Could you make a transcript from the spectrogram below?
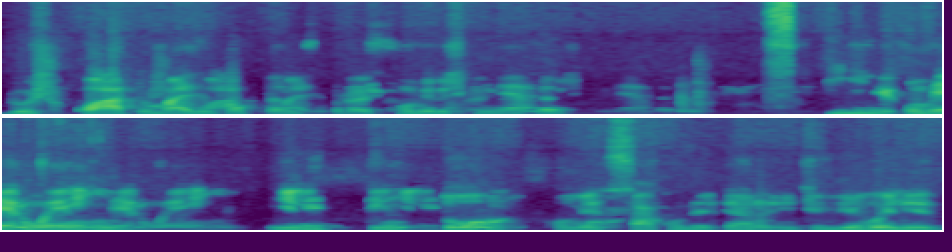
dos quatro mais importantes para as formigas quimeras. E o Meruem, ele tentou conversar com o Netero, a gente viu, ele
